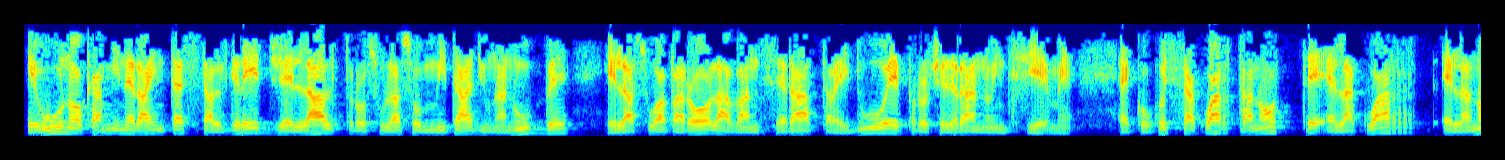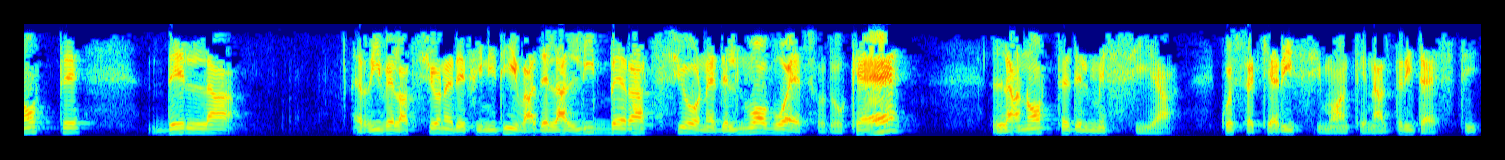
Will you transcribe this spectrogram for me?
e uno camminerà in testa al gregge e l'altro sulla sommità di una nube e la sua parola avanzerà tra i due e procederanno insieme. Ecco, questa quarta notte è la, quart- è la notte della rivelazione definitiva, della liberazione, del nuovo esodo, che è la notte del Messia. Questo è chiarissimo anche in altri testi.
